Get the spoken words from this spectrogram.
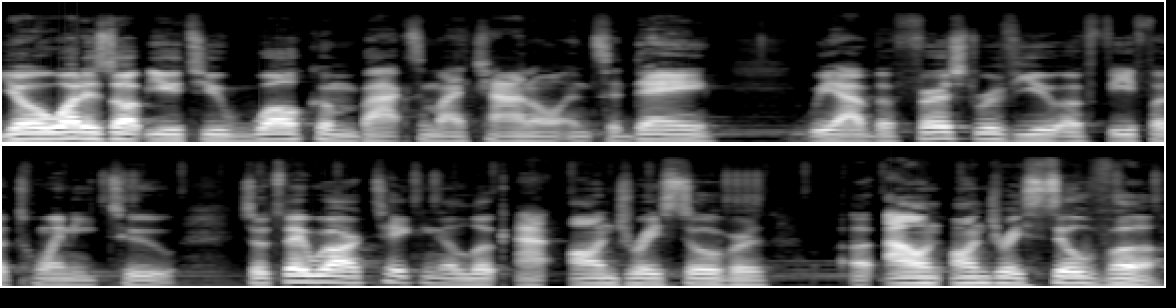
Yo, what is up YouTube? Welcome back to my channel and today we have the first review of FIFA 22. So today we are taking a look at Andre Silva, uh, Andre Silva,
